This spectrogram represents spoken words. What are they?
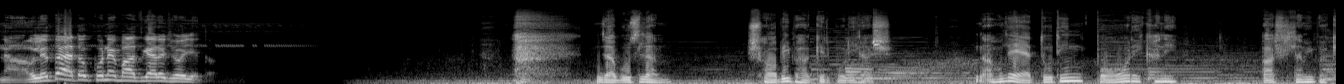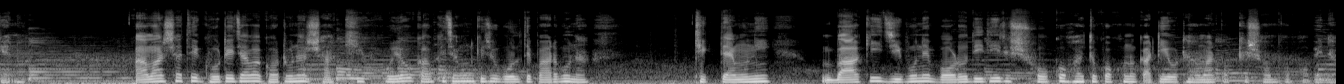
না হলে তো এতক্ষণে বাস গ্যারেজ হয়ে যেত। যা বুঝলাম সবই ভাগ্যের পরিহাস। না হলে এতদিন পর এখানে আসলামই বা কেন? আমার সাথে ঘটে যাওয়া ঘটনার সাক্ষী হয়েও কাউকে যেমন কিছু বলতে পারব না, ঠিক তেমনি বাকি জীবনে বড় দিদির শোকও হয়তো কখনো কাটিয়ে ওঠা আমার পক্ষে সম্ভব হবে না।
